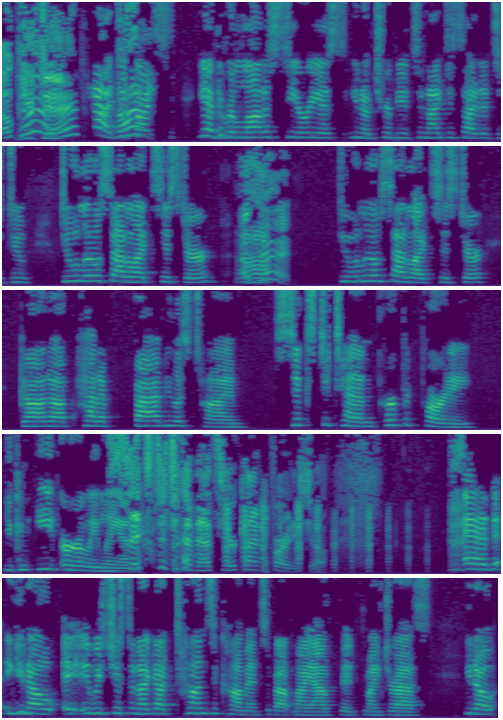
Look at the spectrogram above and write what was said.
Oh, good. You did? Yeah, I decided, Nice. yeah, there were a lot of serious, you know, tributes, and I decided to do, do a little satellite sister, Oh, Uh-huh. good. do a little satellite sister, got up, had a fabulous time, six to 10, perfect party. You can eat early, Lian. Six to ten. That's your kind of party show. and you know it, it was just and i got tons of comments about my outfit my dress you know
